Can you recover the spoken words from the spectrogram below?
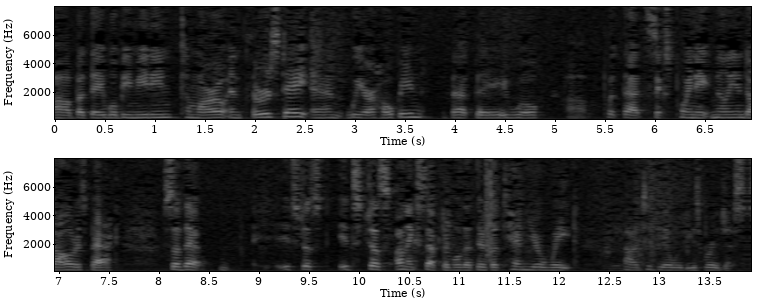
Uh, but they will be meeting tomorrow and Thursday, and we are hoping that they will uh, put that $6.8 million back so that it's just, it's just unacceptable that there's a 10-year wait uh, to deal with these bridges.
